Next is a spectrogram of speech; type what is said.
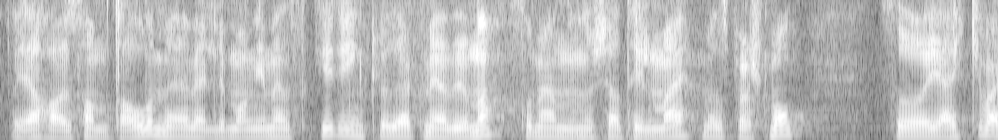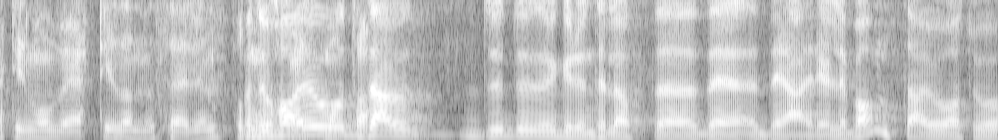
Og jeg har samtale med veldig mange mennesker, inkludert mediene, som henvender seg til meg med spørsmål. Så jeg har ikke vært involvert i denne serien. på Men jo, det er jo, du, du, grunnen til at eh, det, det er relevant, er jo at du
